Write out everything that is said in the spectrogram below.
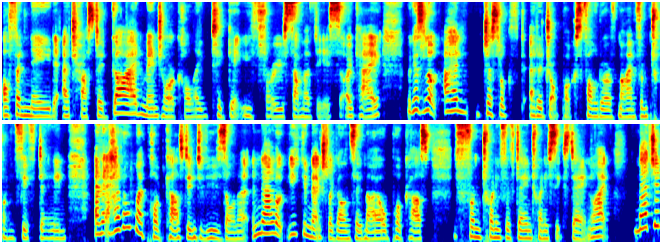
often need a trusted guide, mentor, or colleague to get you through some of this. Okay. Because look, I just looked at a Dropbox folder of mine from 2015 and it had all my podcast interviews on it. And now, look, you can actually go and see my old podcast from 2015, 2016. Like, imagine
